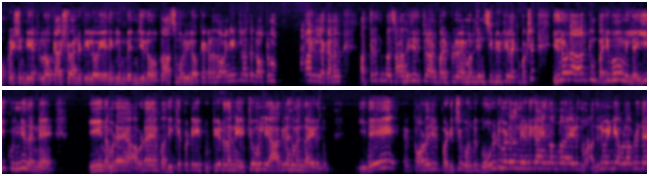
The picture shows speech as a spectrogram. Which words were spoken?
ഓപ്പറേഷൻ തിയേറ്ററിലോ കാഷ്വാലിറ്റിയിലോ ഏതെങ്കിലും ബെഞ്ചിലോ ക്ലാസ് മുറിയിലോ ഒക്കെ കിടന്നുറങ്ങിയിട്ടില്ലാത്ത ഡോക്ടർമാരില്ല. കാരണം അത്തരത്തിലുള്ള സാഹചര്യത്തിലാണ് പലപ്പോഴും എമർജൻസി ഡ്യൂട്ടിയിലൊക്കെ. പക്ഷെ ഇതിനോട് ആർക്കും പരിഭവമില്ല. ഈ കുഞ്ഞ് തന്നെ ഈ നമ്മുടെ അവിടെ വധിക്കപ്പെട്ട ഈ കുട്ടിയുടെ തന്നെ ഏറ്റവും വലിയ ആഗ്രഹം എന്തായിരുന്നു? ഇതേ കോളേജിൽ പഠിച്ചുകൊണ്ട് ഗോൾഡ് മെഡൽ നേടുക എന്നുള്ളതായിരുന്നു. അതിനുവേണ്ടി അവൾ അവളുടെ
